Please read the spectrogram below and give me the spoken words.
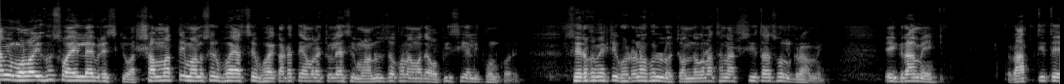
আমি মলয় ঘোষ ওয়াইল্ড লাইফ রেস্কিউয়ার সামমাত্রেই মানুষের ভয় আসছে ভয় কাটাতে আমরা চলে আসি। মানুষ যখন আমাদের অফিসিয়ালি ফোন করে। সেরকম একটি ঘটনা ঘটলো চন্দ্রকোনা থানার সীতাসোল গ্রামে। এই গ্রামে রাত্রিতে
